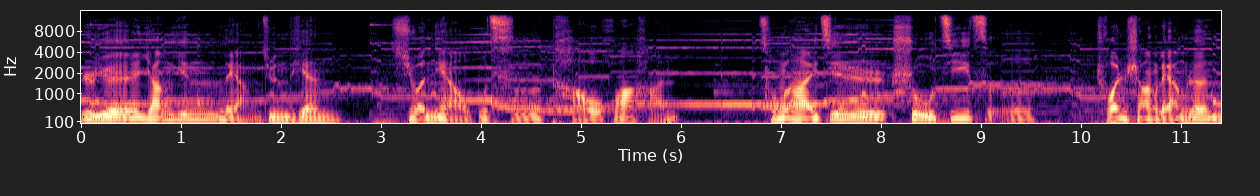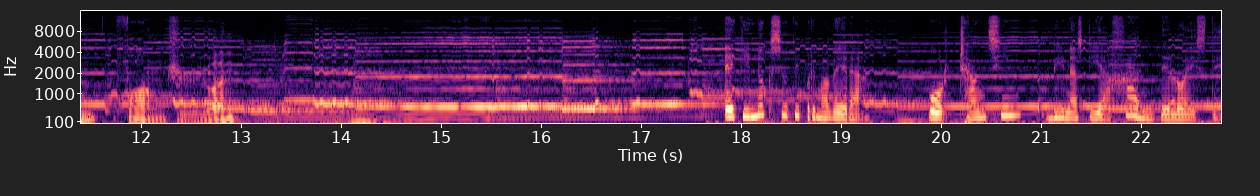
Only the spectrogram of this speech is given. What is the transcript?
日月阳阴两军天，玄鸟不辞桃花寒。从来今日树鸡子，川上良人放纸鸢。Equinoccio de primavera por Changqing, dinastía Han del oeste.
